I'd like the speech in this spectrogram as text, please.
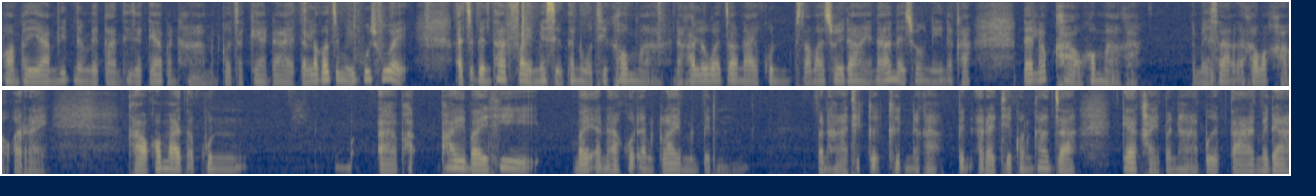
ความพยายามนิดนึงในการที่จะแก้ปัญหามันก็จะแก้ได้ แต่เราก็จะมีผู้ช่วย อาจจะเป็นธาตุไฟไม่สิงธนูที่เข้ามานะคะหรือว่าเจ้านายคุณสามารถช่วยได้นะในช่วงนี้นะคะ ได้รับข่าวเข้ามาค่ะแต่ไม่ทราบนะคะว่าข่าวอะไร ข่าวเข้ามาแต่คุณ ไพ่ใบที่ใบอนาคตอันใกล้มันเป็นปัญหาที่เกิดขึ้นนะคะ เป็นอะไรที่ค่อนข้างจะแก้ไขปัญหาเปิดตาไม่ได้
